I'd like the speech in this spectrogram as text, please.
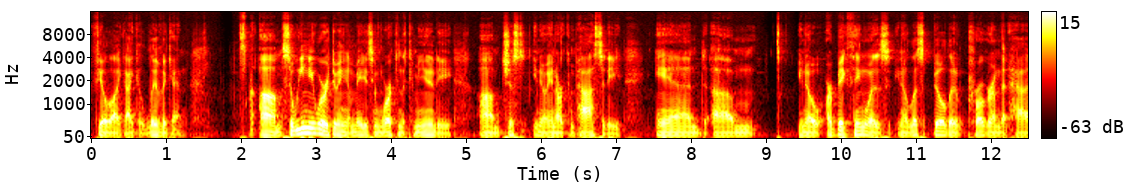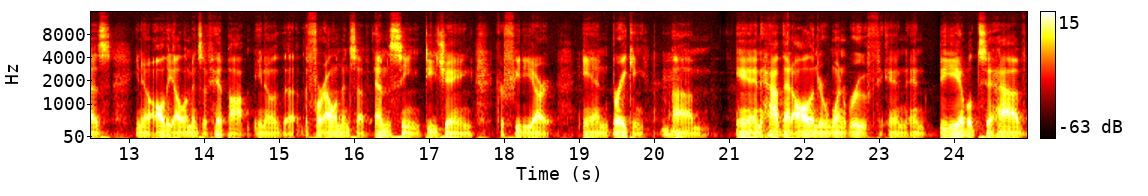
feel like i could live again um, so we knew we were doing amazing work in the community, um, just you know in our capacity, and um, you know our big thing was you know let's build a program that has you know all the elements of hip hop, you know the the four elements of emceeing, DJing, graffiti art, and breaking. Um, and have that all under one roof and, and be able to have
